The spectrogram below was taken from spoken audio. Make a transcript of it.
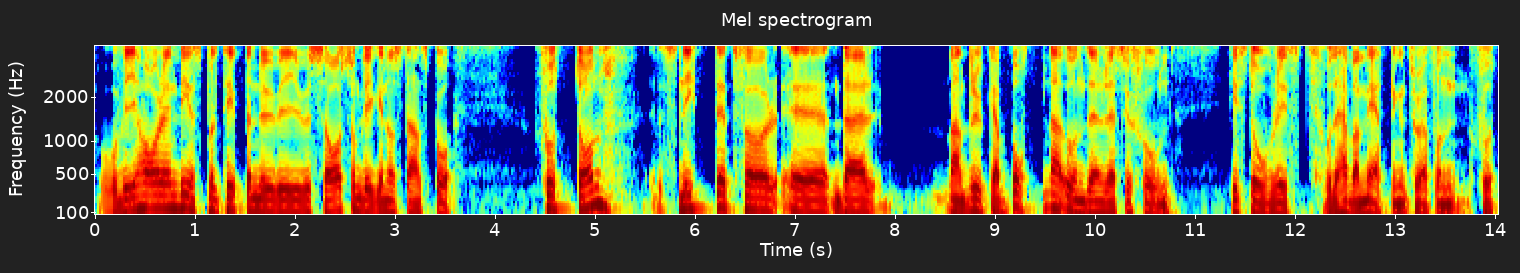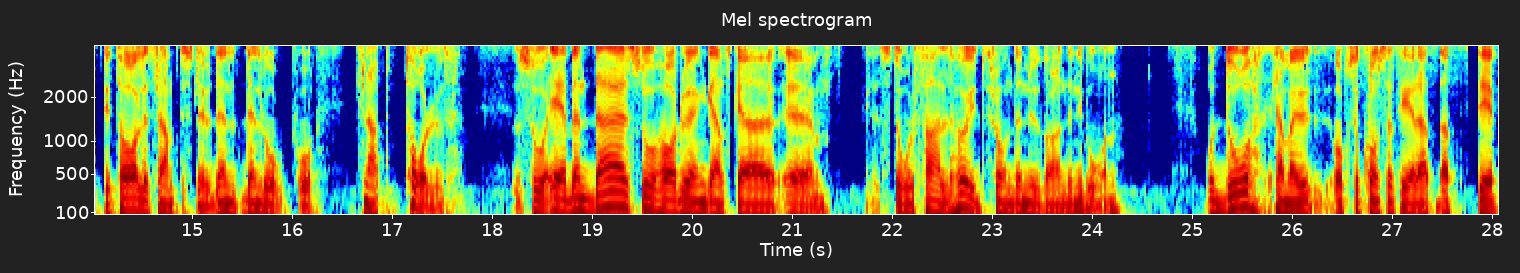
Och vi har en vinstmultipel nu i USA som ligger någonstans på 17. Snittet för eh, där man brukar bottna under en recession historiskt och det här var mätningen tror jag från 70-talet fram tills nu. Den, den låg på knappt 12. Så även där så har du en ganska eh, stor fallhöjd från den nuvarande nivån. Och då kan man ju också konstatera att, att det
